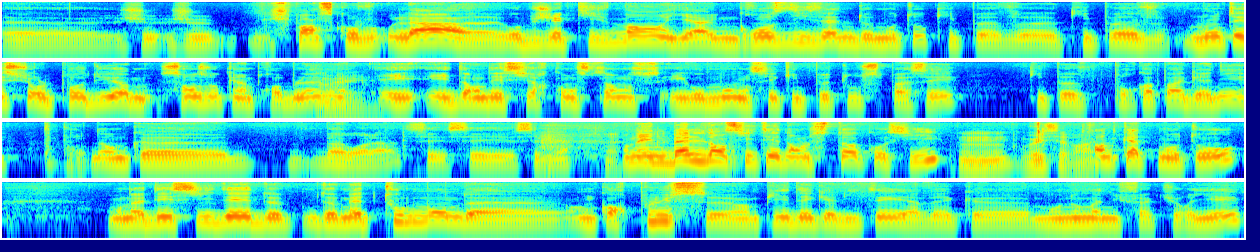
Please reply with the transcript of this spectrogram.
euh, je, pense que là, euh, objectivement, il y a une grosse dizaine de motos qui peuvent, euh, qui peuvent monter sur le podium sans aucun problème et, dans des circonstances, et au moins on sait qu'il peut tout se passer, qui peuvent pourquoi pas gagner. Donc, bah voilà, c'est bien. On a une belle densité dans le stock aussi. Mhm. oui, c'est vrai. 34 motos. On a décidé de, de mettre tout le monde encore plus en pied d'égalité avec Mono Manufacturier,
